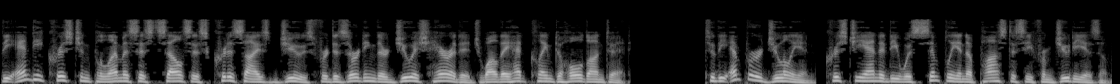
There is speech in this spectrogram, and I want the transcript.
The anti-Christian polemicist Celsus criticized Jews for deserting their Jewish heritage while they had claimed to hold on to it. To the Emperor Julian, Christianity was simply an apostasy from Judaism.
